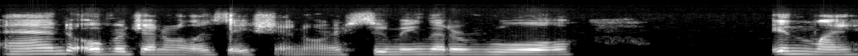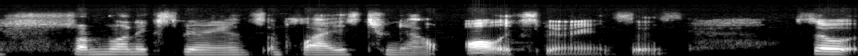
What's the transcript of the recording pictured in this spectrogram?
and overgeneralization or assuming that a rule in life from one experience applies to now all experiences. So,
